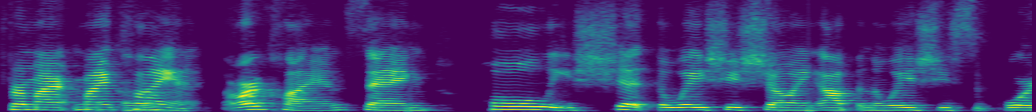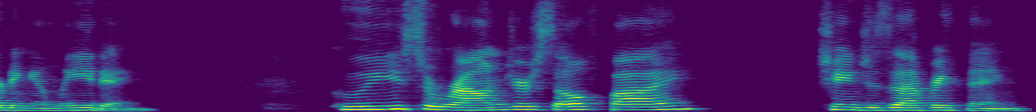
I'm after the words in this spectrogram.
from my, my client, our client saying, holy shit, the way she's showing up and the way she's supporting and leading who you surround yourself by changes everything.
